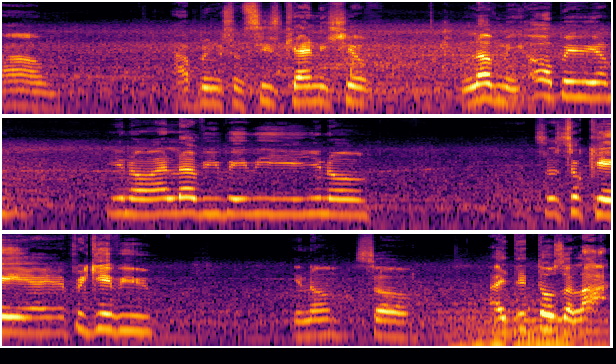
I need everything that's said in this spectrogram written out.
Um, I'll bring some See's candy. She'll love me. Oh, baby, I'm, you know, I love you, baby. You know, so it's okay. I forgive you. You know, so I did those a lot.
